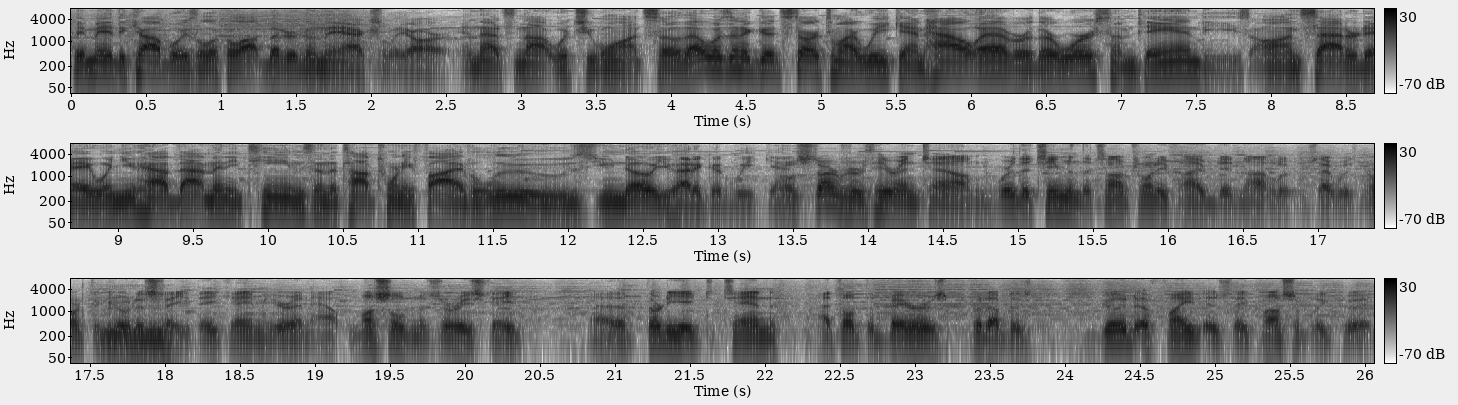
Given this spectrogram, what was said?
they made the Cowboys look a lot better than they actually are, and that's not what you want. So that wasn't a good start to my weekend. However, there were some dandies on Saturday. When you have that many teams in the top 25 lose, you know you had a good weekend. Well, start with here in town, where the team in the top 25 did not lose. That was North Dakota Mm-hmm. State. They came here and outmuscled Missouri State, uh, 38 to 10. I thought the Bears put up as good a fight as they possibly could.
